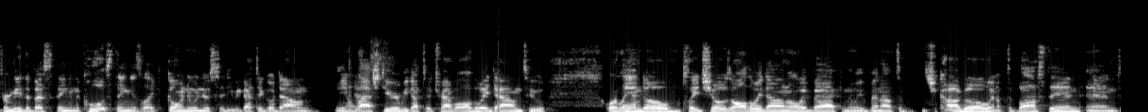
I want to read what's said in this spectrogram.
for me, the best thing and the coolest thing is like going to a new city. We got to go down, you know, yes. last year we got to travel all the way down to Orlando, played shows all the way down, all the way back, and then we've been out to Chicago and up to Boston, and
